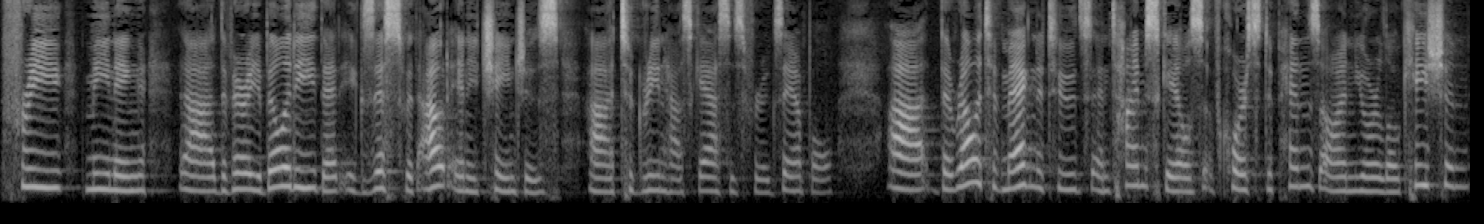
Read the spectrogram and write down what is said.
free meaning the variability that exists without any changes uh, to greenhouse gases, for example. Uh, the relative magnitudes and timescales, of course, depends on your location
